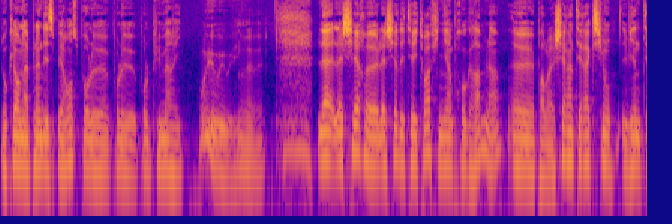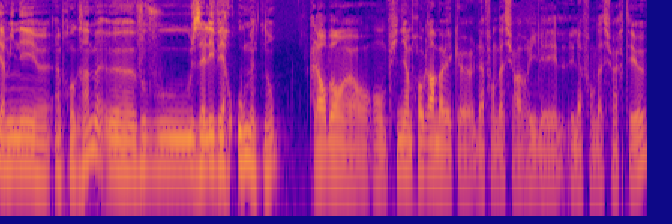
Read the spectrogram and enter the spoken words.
Donc là, on a plein d'espérance pour le, pour le, pour le Puy-Marie. Oui, oui, oui. La, la, chaire, euh, la chaire des territoires a fini un programme, là. Euh, pardon, la chaire Interaction vient de terminer euh, un programme. vous, vous allez vers où maintenant? Alors bon, on, finit un programme avec la Fondation Avril et, la Fondation RTE.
